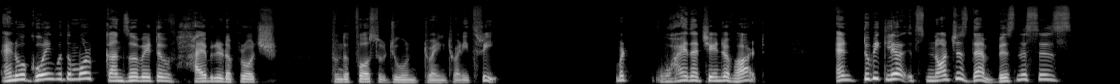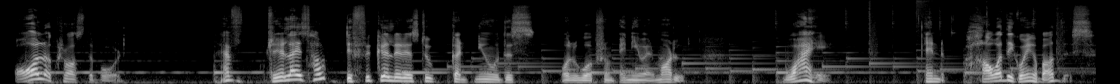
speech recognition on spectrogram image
and were going with a more conservative hybrid approach from the 1st of June 2023. But why that change of heart? And to be clear, it's not just them, businesses all across the board have realized how difficult it is to continue this whole work from anywhere model. Why? And how are they going about this?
